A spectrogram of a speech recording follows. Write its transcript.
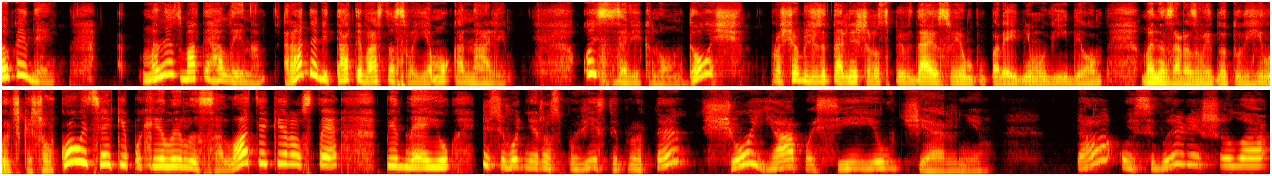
Добрий день. Мене звати Галина. Рада вітати вас на своєму каналі. Ось за вікном дощ. Про що більш детальніше розповідаю в своєму попередньому відео. У мене зараз видно тут гілочки шовковиці, які похилили, салат, який росте під нею. І сьогодні розповісти про те, що я посію в червні. Та ось вирішила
